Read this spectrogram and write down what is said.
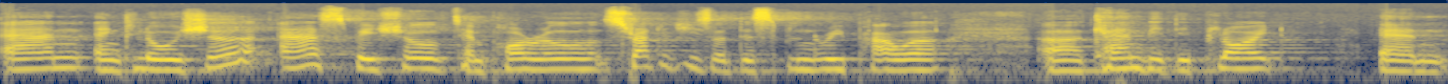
and enclosure as spatial temporal strategies of disciplinary power uh, can be deployed and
